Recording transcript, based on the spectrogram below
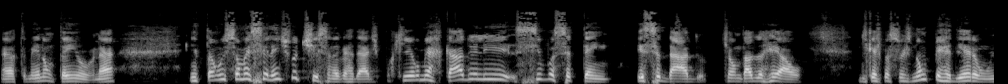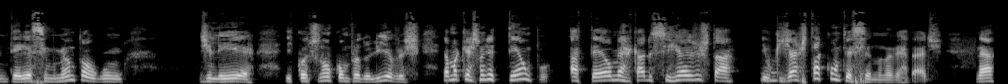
É, eu também não tenho, né? Então isso é uma excelente notícia, na verdade, porque o mercado, ele, se você tem esse dado, que é um dado real, de que as pessoas não perderam o interesse em momento algum de ler e continuam comprando livros, é uma questão de tempo até o mercado se reajustar. E o que já está acontecendo, na verdade. Né?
